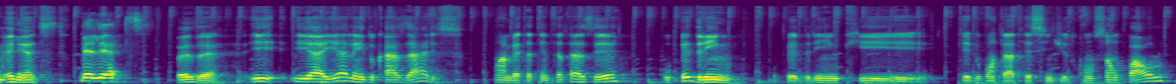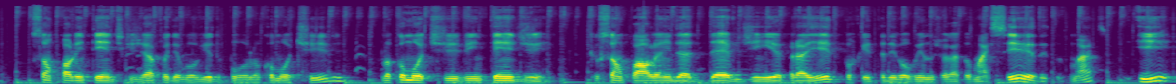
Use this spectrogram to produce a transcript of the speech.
Meliantes. Meliantes. Pois é. E, e aí, além do Casares, uma meta tenta trazer o Pedrinho. O Pedrinho que teve o contrato rescindido com o São Paulo, São Paulo entende que já foi devolvido por Locomotive. Locomotive entende que o São Paulo ainda deve dinheiro para ele, porque está devolvendo o jogador mais cedo e tudo mais. E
